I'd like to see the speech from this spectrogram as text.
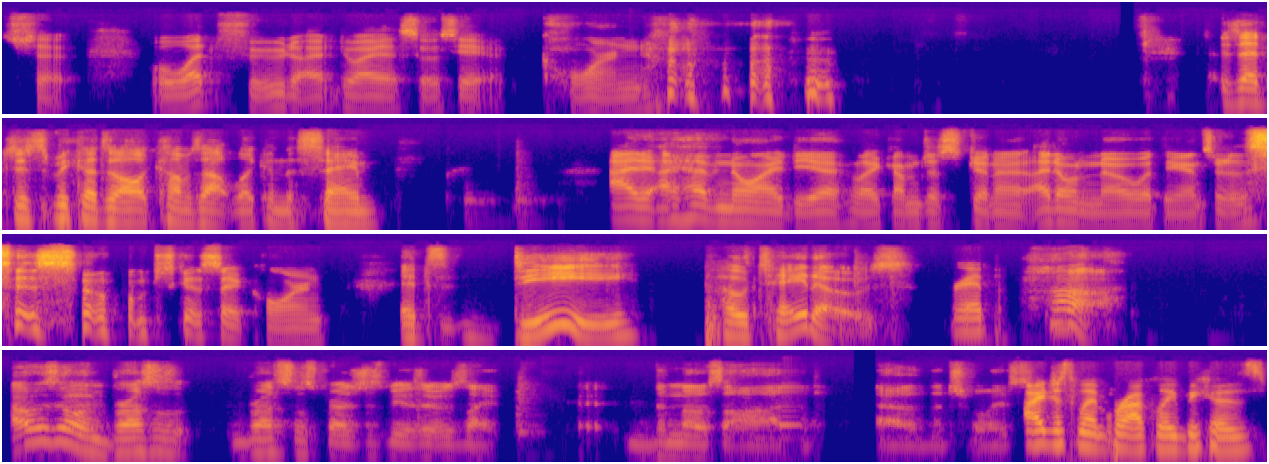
Shit. Well, what food do I associate corn? Is that just because it all comes out looking the same? I, I have no idea. Like, I'm just gonna. I don't know what the answer to this is, so I'm just gonna say corn. It's D potatoes. Rip. Huh. I was going Brussels Brussels sprouts just because it was like the most odd out of the choice. I just went broccoli because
